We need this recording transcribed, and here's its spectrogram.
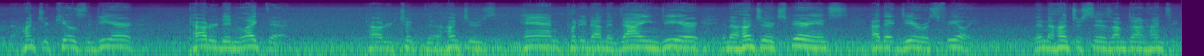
where the hunter kills the deer. Powder didn't like that. Powder took the hunter's hand, put it on the dying deer, and the hunter experienced how that deer was feeling. Then the hunter says, I'm done hunting.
